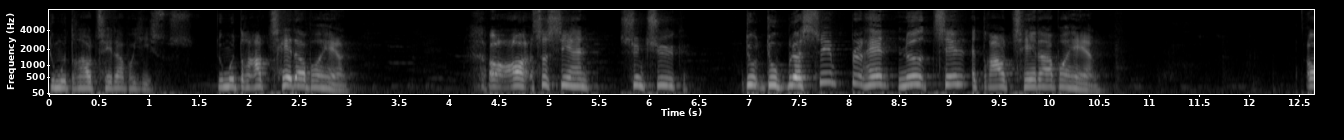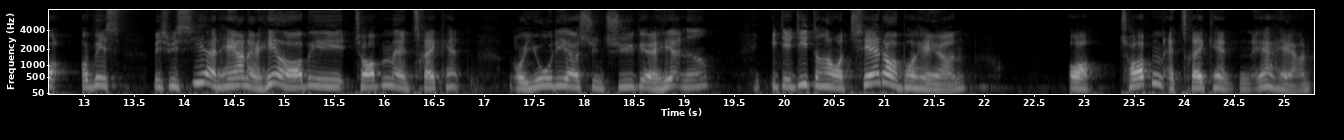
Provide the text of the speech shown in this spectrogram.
du må drage tættere på Jesus. Du må drage tættere på Herren. Og, og så siger han, syntyke, du, du bliver simpelthen nødt til at drage tættere på Herren. Og, og hvis, hvis vi siger, at herren er heroppe i toppen af en trekant, og Jodi og Syntyke er hernede, i det de drager tættere på herren, og toppen af trekanten er herren,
